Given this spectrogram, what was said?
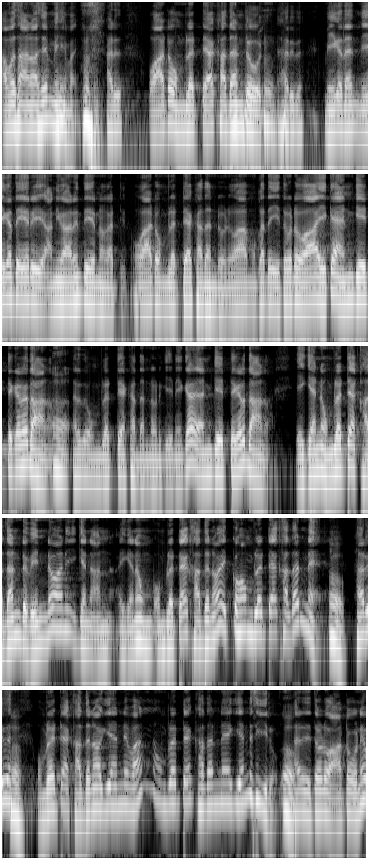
අවසානවසයෙන් මෙහෙමයි. හරි වාට ඔම්ලට්ටයක් හදන්ට ඕන. හරිද? මේක දැන් මේක තේරේ අනිවාරෙන් තේරන කට වාට ඔම්ලට්ටයක් හදන්න ඕනවා මොකද එතකොට වා එක ඇන්ගේට් එකට දාන හරි ඔම්ලට්ටයක් හදන්න ඕන කියන එක ඇන්ගේට් එකට දානවා. ඒ කියන්නේ ඔම්ලට්ටයක් හදන්න වෙන්නවානේ. ඒ කියන්නේ අන් ඒ කියන්නේ ඔම්ලට්ටයක් හදනවා එක්ක ඔම්ලට්ටයක් හදන්නේ හරිද? ඔම්ලට්ටයක් හදනවා කියන්නේ 1 ඔම්ලට්ටයක් හදන්නේ නැහැ කියන්නේ 0 හරිද? එතකොට වාට ඕනේ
